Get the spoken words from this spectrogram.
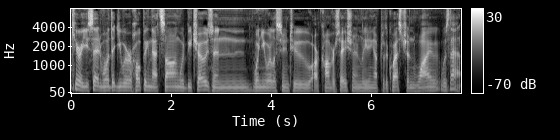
Kira, you said well that you were hoping that song would be chosen when you were listening to our conversation leading up to the question. Why was that?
